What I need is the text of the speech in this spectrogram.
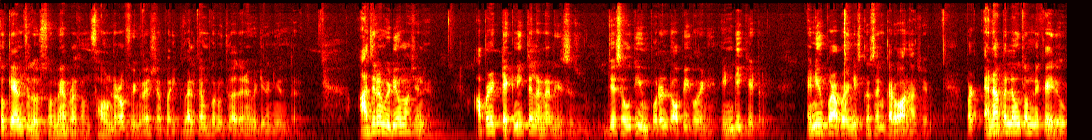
તો કેમ છો દોસ્તો? મેં Pratham founder of investor Parikh welcome કરું છું આજના વિડીયોની અંદર. આજના વિડીયોમાં છે ને, આપણે ટેકનિકલ એનાલિસિસનું જે સૌથી ઇમ્પોર્ટન્ટ ટોપિક હોય ને ઇન્ડિકેટર એની ઉપર આપણે ડિસ્કશન કરવાના છે. પણ એના પહેલાં હું તમને કહી દઉં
